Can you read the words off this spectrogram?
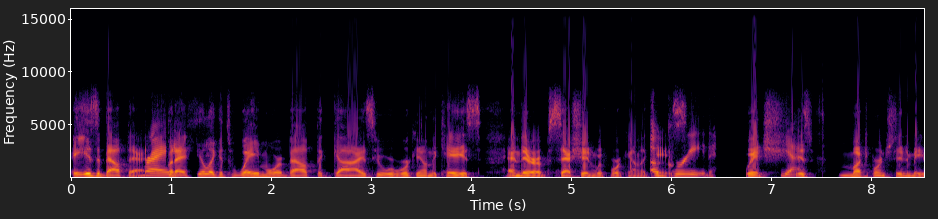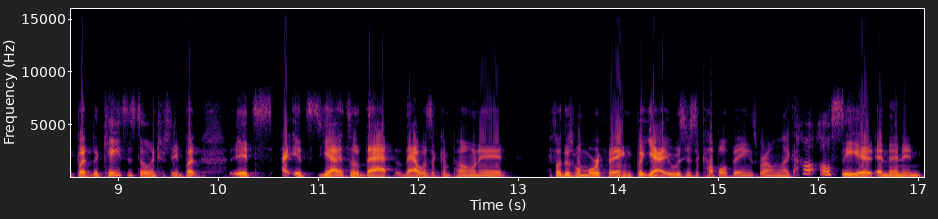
It is about that, Right. but I feel like it's way more about the guys who were working on the case and their obsession with working on the case, Agreed. which Yes. is much more interesting to me. But the case is still interesting. But it's it's yeah. So that that was a component. I thought there's one more thing, but yeah, it was just a couple things where I'm like, I'll, I'll see it, and then in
